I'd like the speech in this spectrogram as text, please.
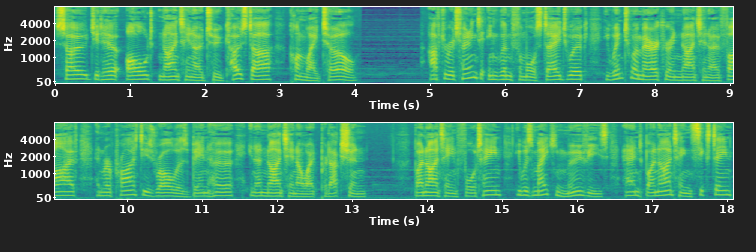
so did her old 1902 co star, Conway Tearle. After returning to England for more stage work, he went to America in 1905 and reprised his role as Ben Hur in a 1908 production. By 1914, he was making movies, and by 1916,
